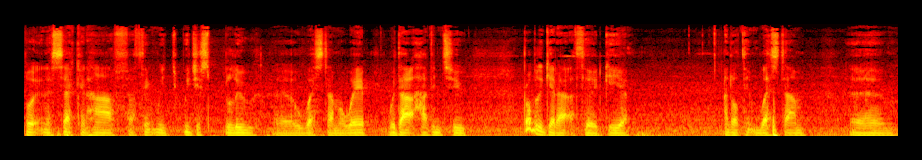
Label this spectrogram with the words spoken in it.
But in the second half, I think we, we just blew uh, West Ham away without having to probably get out of third gear. I don't think West Ham, um,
